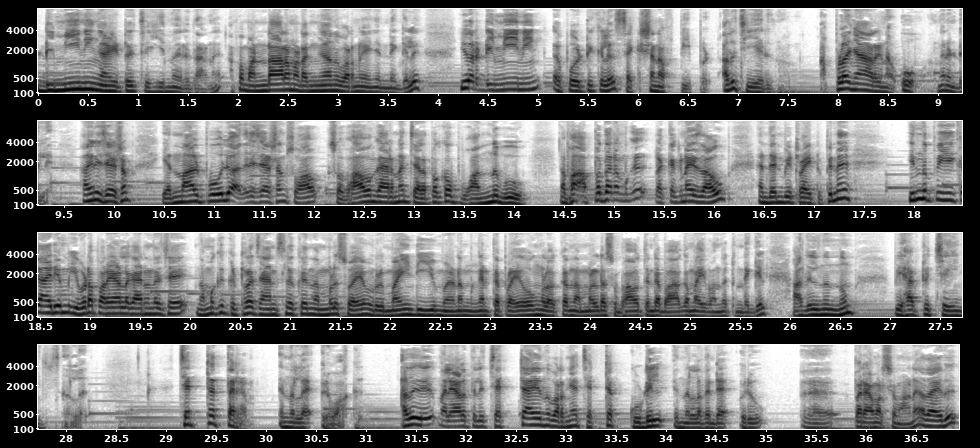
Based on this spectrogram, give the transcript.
ഡിമീനിങ് ആയിട്ട് ചെയ്യുന്ന ഒരിതാണ് അപ്പോൾ പണ്ടാരം അടങ്ങുക എന്ന് പറഞ്ഞു കഴിഞ്ഞിട്ടുണ്ടെങ്കിൽ you are demeaning a particular section of people അത് ചെയ്യരുത് അപ്പോഴാണ് ഞാൻ അറിയണം. ഓ അങ്ങനെ ഉണ്ടല്ലേ അതിനുശേഷം എന്നാൽ പോലും അതിനുശേഷം സ്വ സ്വഭാവം കാരണം ചിലപ്പോൾ വന്നു പോവും. അപ്പോൾ അപ്പോൾ തന്നെ നമുക്ക് റെക്കഗ്നൈസ് ആവും and then be try to പിന്നെ ഇന്നിപ്പോൾ ഈ കാര്യം ഇവിടെ പറയാനുള്ള കാരണം എന്താ വെച്ചാൽ നമുക്ക് കിട്ടുന്ന ചാൻസിലൊക്കെ നമ്മൾ സ്വയം റിമൈൻഡ് ചെയ്യും വേണം. ഇങ്ങനത്തെ പ്രയോഗങ്ങളൊക്കെ നമ്മളുടെ സ്വഭാവത്തിന്റെ ഭാഗമായി വന്നിട്ടുണ്ടെങ്കിൽ അതിൽ നിന്നും വി ഹാവ് ടു ചേഞ്ച് എന്നുള്ളത്. ചെറ്റത്തരം എന്നുള്ള ഒരു വാക്ക്. അത് മലയാളത്തിൽ ചെറ്റ എന്ന് പറഞ്ഞാൽ ചെറ്റക്കുടിൽ എന്നുള്ളതിന്റെ ഒരു പരാമർശമാണ്. അതായത്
